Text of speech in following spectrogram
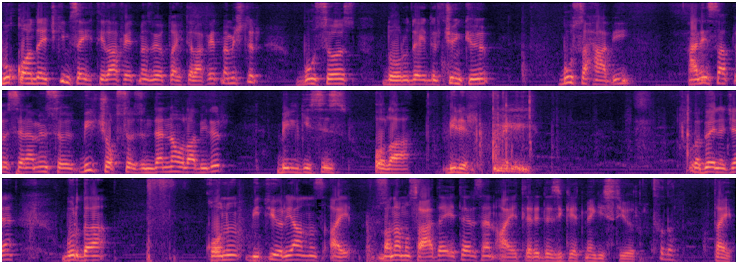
bu konuda hiç kimse ihtilaf etmez veyahut da ihtilaf etmemiştir. Bu söz doğru değildir. Çünkü bu sahabi Aleyhisselatü Vesselam'ın söz, birçok sözünden ne olabilir? Bilgisiz olabilir. Ve böylece burada Konu bitiyor. Yalnız ay bana müsaade edersen ayetleri de zikretmek istiyorum. Tamam. Tayyip.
